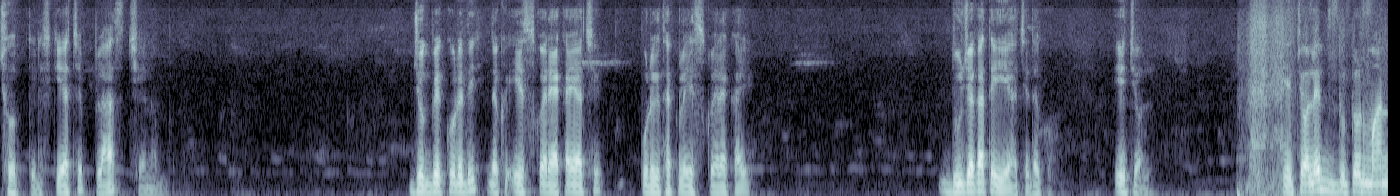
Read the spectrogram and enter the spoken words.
ছত্রিশ, কী আছে? প্লাস ছিয়ানব্বই। যোগ বিয়োগ করে দিই। দেখো এ স্কোয়ার একাই আছে, পড়ে থাকলে এ স্কোয়ার একাই। দু জায়গাতে এ আছে, দেখো। এ চল। এ চলের দুটোর মান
